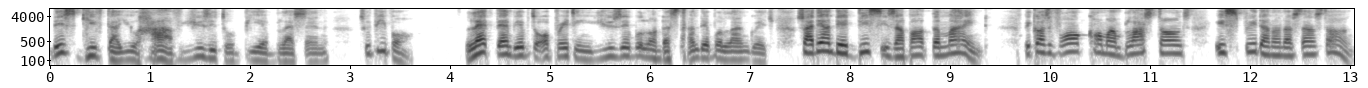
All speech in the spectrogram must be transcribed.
This gift that you have, use it to be a blessing to people. Let them be able to operate in usable, understandable language. So at the end of the day, this is about the mind. Because if all come and blast tongues, it's spirit and understands tongue.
